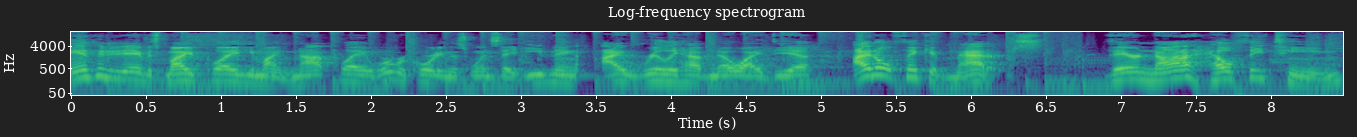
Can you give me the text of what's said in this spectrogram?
Anthony Davis might play, he might not play. We're recording this Wednesday evening. I really have no idea. I don't think it matters. They're not a healthy team.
